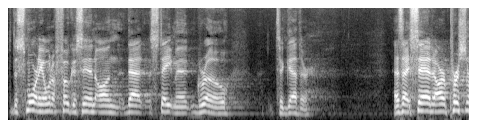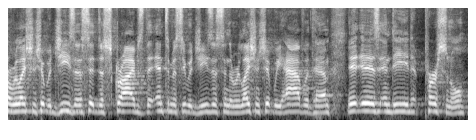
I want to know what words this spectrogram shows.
But this morning, I want to focus in on that statement grow together. As I said, our personal relationship with Jesus, it describes the intimacy with Jesus and the relationship we have with him. It is indeed personal.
